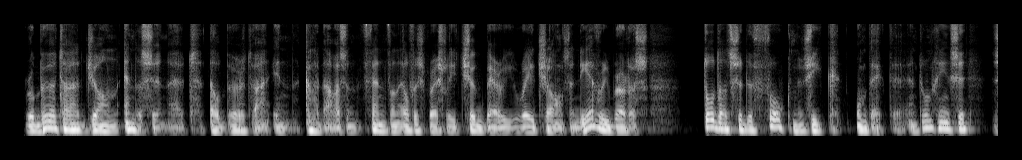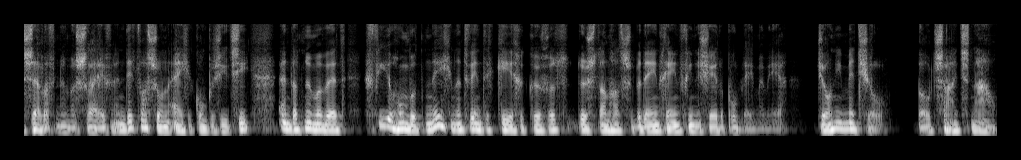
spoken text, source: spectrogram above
Roberta John Anderson uit Alberta in Canada was een fan van Elvis Presley, Chuck Berry, Ray Charles en de Every Brothers. Totdat ze de folkmuziek ontdekte. En toen ging ze zelf nummers schrijven. En dit was zo'n eigen compositie. En dat nummer werd 429 keer gecoverd, dus dan had ze meteen geen financiële problemen meer. Johnny Mitchell, Both Sides Now.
